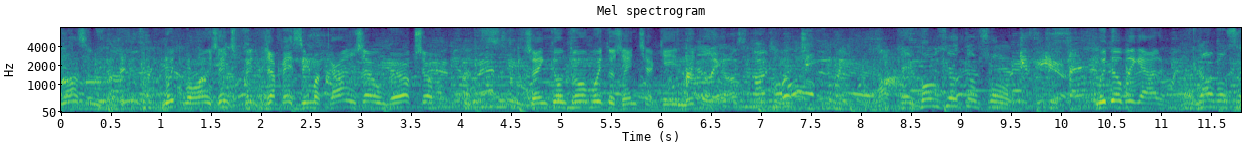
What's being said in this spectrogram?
nossa, muito bom. A gente já fez uma canja, um workshop, já encontrou muita gente aqui, muito legal. Ok, vamos ver o teu show. Muito obrigado. Legal você.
